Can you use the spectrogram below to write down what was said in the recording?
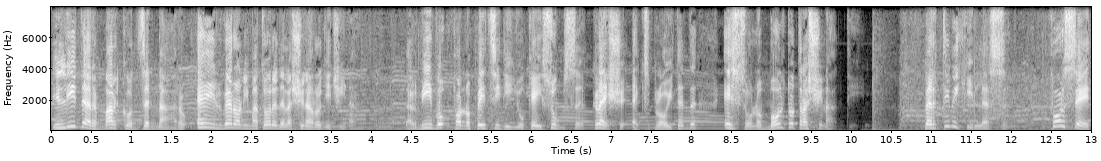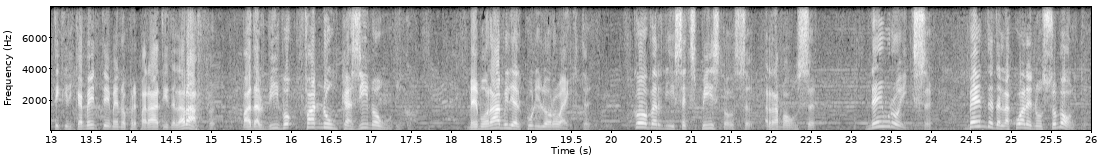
Il leader Marco Zennaro è il vero animatore della scena rodicina. Dal vivo fanno pezzi di UK Subs, Clash Exploited e sono molto trascinanti. Per Tiny Killers, forse tecnicamente meno preparati della RAF, ma dal vivo fanno un casino unico. Memorabili alcuni loro act, cover di Sex Pistols, Ramones, Neuro X, band della quale non so molto,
